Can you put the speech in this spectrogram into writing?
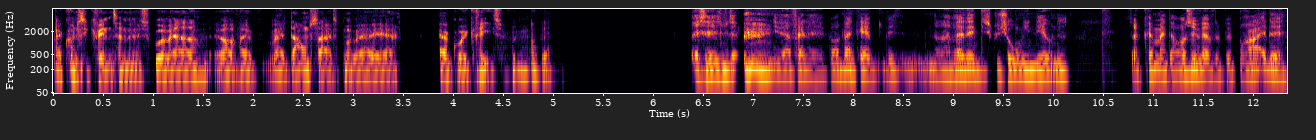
hvad konsekvenserne skulle have været, og hvad, hvad downsides må være ja, at gå i krig, selvfølgelig. Okay. Altså, jeg synes, i hvert fald godt, man kan, når der har været den diskussion i nævnet, så kan man da også i hvert fald bebrejde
